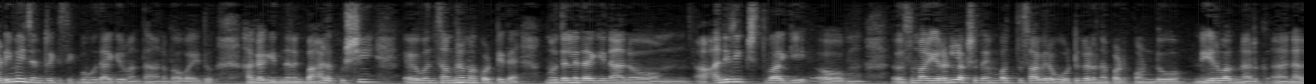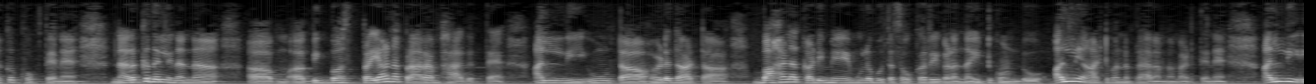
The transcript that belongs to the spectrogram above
ಕಡಿಮೆ ಜನರಿಗೆ ಸಿಗಬಹುದಾಗಿರುವಂತಹ ಅನುಭವ ಇದು. ಹಾಗಾಗಿ ಇದು ನನಗೆ ಬಹಳ ಖುಷಿ ಒಂದು ಸಂಭ್ರಮ ಕೊಟ್ಟಿದೆ. ಮೊದಲನೇದಾಗಿ ನಾನು ಮ್, ಅನಿರೀಕ್ಷಿತವಾಗಿ ಸುಮಾರು ಎರಡು ಲಕ್ಷದ ಎಂಬತ್ತು ಸಾವಿರ ಓಟುಗಳನ್ನು ಪಡ್ಕೊಂಡು ನೇರವಾಗಿ ನರಕ ನರಕಕ್ಕೆ ಹೋಗ್ತೇನೆ. ನರಕದಲ್ಲಿ ನನ್ನ ಬಿಗ್ ಬಾಸ್ ಪ್ರಯಾಣ ಪ್ರಾರಂಭ ಆಗುತ್ತೆ. ಅಲ್ಲಿ ಊಟ ಹೊಡೆದಾಟ ಬಹಳ ಕಡಿಮೆ ಮೂಲಭೂತ ಸೌಕರ್ಯಗಳನ್ನು ಇಟ್ಟುಕೊಂಡು ಅಲ್ಲಿ ಆಟವನ್ನು ಪ್ರಾರಂಭ ಮಾಡ್ತೇನೆ. ಅಲ್ಲಿ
